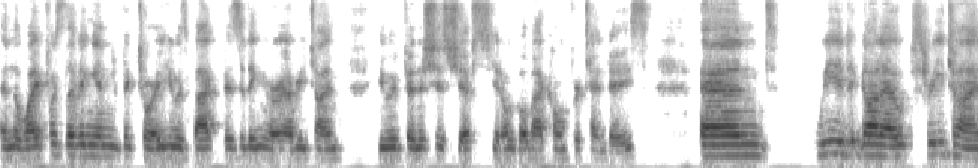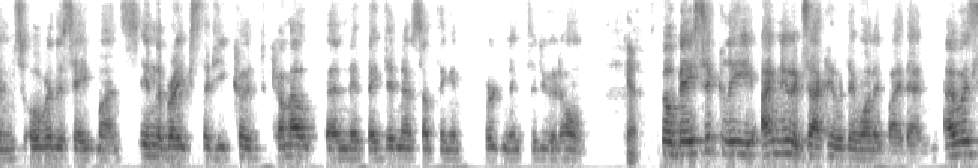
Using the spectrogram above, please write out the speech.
and the wife was living in Victoria. He was back visiting her every time he would finish his shifts. You know, go back home for ten days, and we had gone out three times over this eight months in the breaks that he could come out and that they didn't have something pertinent to do at home. Yeah. So basically, I knew exactly what they wanted by then. I was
